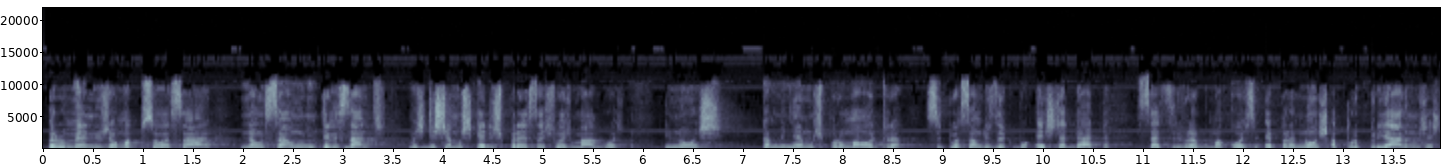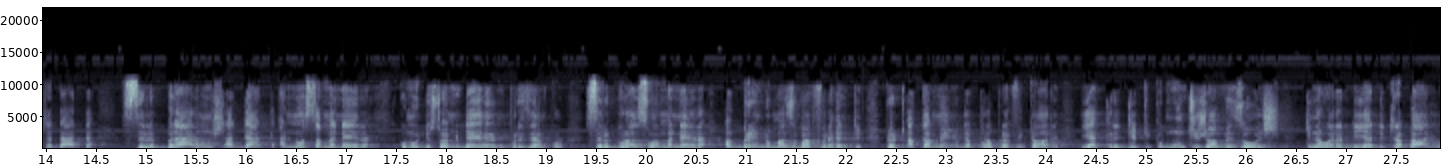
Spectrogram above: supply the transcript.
pelo menos a uma pessoa sã, não são interessantes. Mas deixemos que ele expresse as suas mágoas e nós caminhemos para uma outra situação, dizer que, bom, esta data, se servir alguma coisa, é para nós apropriarmos esta data, celebrarmos a data à nossa maneira, como disse o MDM, por exemplo, celebrou a sua maneira, abrindo mais uma frente, a caminho da própria vitória. E acredito que muitos jovens hoje, que não era dia de trabalho,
